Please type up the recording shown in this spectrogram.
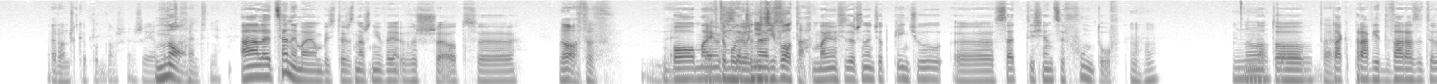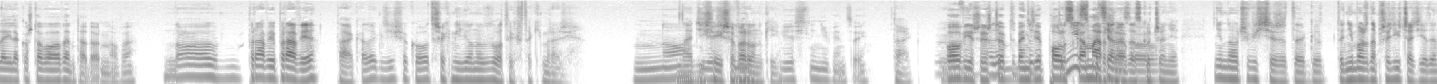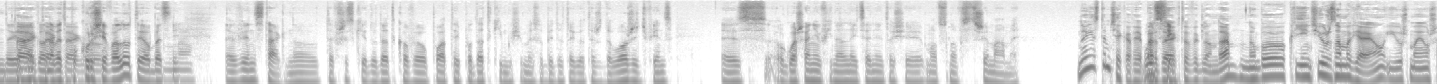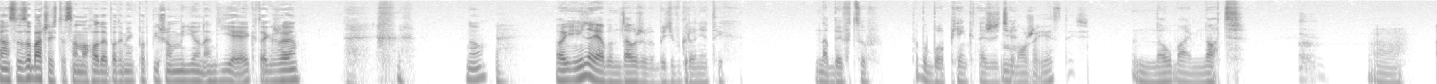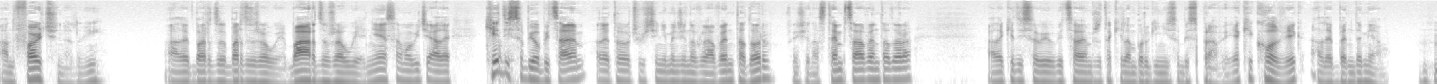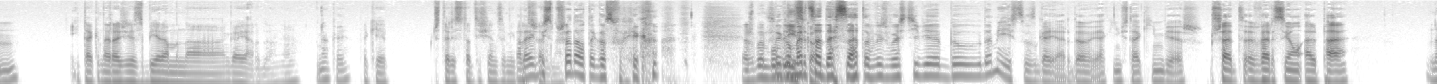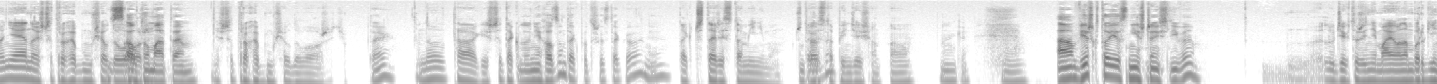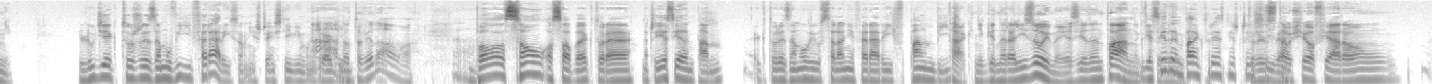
Rączkę podnoszę, że ja No. chętnie. Ale ceny mają być też znacznie wy- wyższe od... e, No, to, Bo mają jak to się mówią, nie zaczynać- dziwota. Mają się zaczynać od 500 tysięcy funtów. Mhm. No, to, tak. tak. prawie dwa razy tyle, ile kosztował Aventador nowe. No, prawie, prawie. Tak, ale gdzieś około 3 milionów złotych w takim razie. No, Na dzisiejsze jeśli, warunki. Jeśli nie więcej. Tak. Bo wiesz, jeszcze to, będzie to, polska to nie marża. bo- zaskoczenie. Nie, no oczywiście, że tego, to nie można przeliczać jeden do Tak, jednego, tak, nawet tak, po kursie bo- waluty obecnie. No. E, Więc tak, no, te wszystkie dodatkowe opłaty i podatki musimy sobie do tego też dołożyć, więc e, z ogłaszaniem finalnej ceny to się mocno wstrzymamy. No jestem ciekaw ja bardzo, jak to wygląda, no bo klienci już zamawiają i już mają szansę zobaczyć te samochody po tym, jak podpiszą milion NDA, także no, O ile ja bym dał, żeby być w gronie tych nabywców, to by było piękne życie. może jesteś. No, I'm not. Unfortunately. Ale bardzo, bardzo żałuję. Bardzo żałuję. Niesamowicie, ale kiedyś sobie obiecałem, ale to oczywiście nie będzie nowy Aventador, w sensie następca Aventadora, ale kiedyś sobie obiecałem, że takie Lamborghini sobie sprawię. Jakiekolwiek, ale będę miał. Mhm. I tak na razie zbieram na Gallardo, nie? Okej. Takie 400 tysięcy mi Ale jakbyś potrzebne. sprzedał tego swojego, Już bym był swojego blisko. Mercedesa, to byś właściwie był na miejscu z Gallardo, jakimś takim, wiesz, przed wersją LP No nie, no jeszcze trochę bym musiał z dołożyć. automatem, Jeszcze trochę bym musiał dołożyć. tak? No tak, jeszcze tak, No nie chodzą tak po 300 koła, nie? tak 400 minimum. Naprawdę? 450, no. Okej. no. A wiesz, kto jest nieszczęśliwy? Ludzie, którzy nie mają Lamborghini. Ludzie, którzy zamówili Ferrari są nieszczęśliwi, mój A, drogi. no to wiadomo. Tak. Bo są osoby, które, znaczy jest jeden pan, który zamówił w salonie Ferrari w Palm Beach. Tak, nie generalizujmy. Jest jeden pan, Jest który, jeden pan, który jest który nieszczęśliwy. stał się ofiarą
